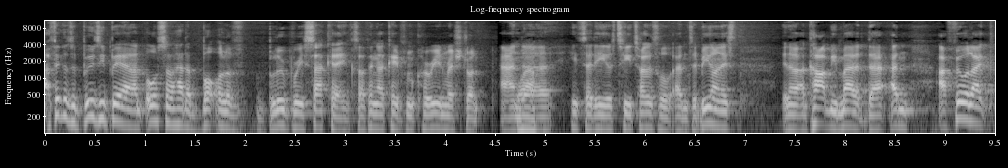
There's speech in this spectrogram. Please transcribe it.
I think it was a boozy beer, and I also had a bottle of blueberry sake because I think I came from a Korean restaurant, and Wow. uh, he said he was teetotal. And to be honest, you know, I can't be mad at that. And I feel like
